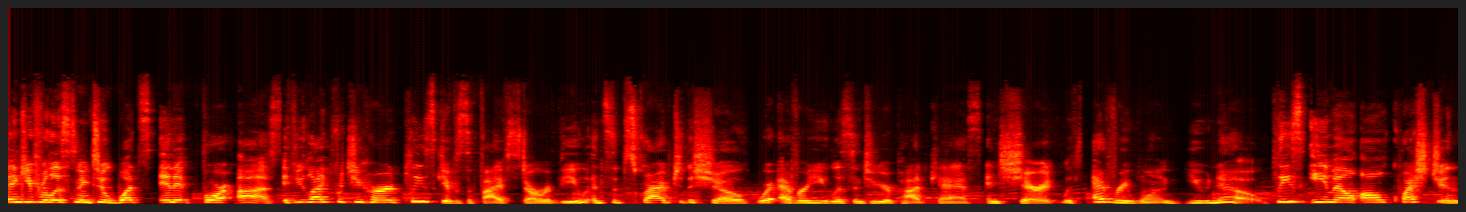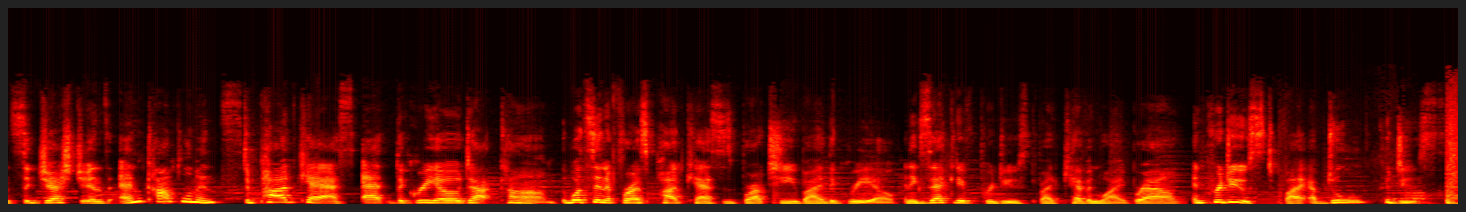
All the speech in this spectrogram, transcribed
Thank you for listening to What's in It for Us. If you liked what you heard, please give us a five star review and subscribe to the show wherever you listen to your podcast and share it with everyone you know. Please email all questions, suggestions, and compliments to podcast at thegrio.com. The What's in It for Us podcast is brought to you by The Grio and executive produced by Kevin Y. Brown and produced by Abdul Kudus.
